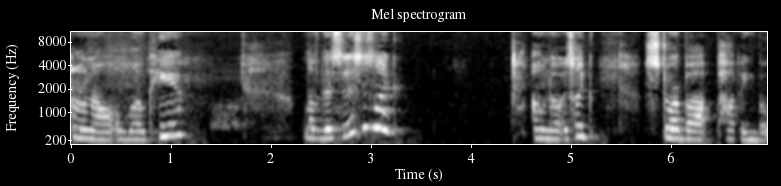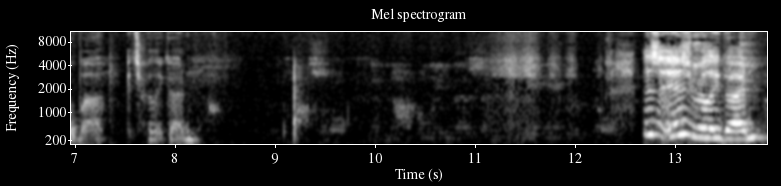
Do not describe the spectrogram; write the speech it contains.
Oh no, low-key. Love this. This is like, oh no, it's like store-bought popping boba. It's really good. This is really good.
